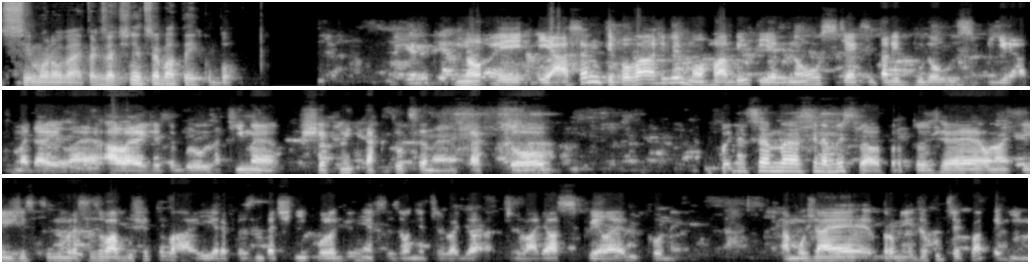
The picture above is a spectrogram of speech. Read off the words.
Simonové. Tak začně třeba ty, Kubo. No, já jsem typoval, že by mohla být jednou z těch, co tady budou sbírat medaile, ale že to budou zatím všechny takto cené, tak to úplně jsem si nemyslel, protože ona i Justine Vresezová Bušetová, její reprezentační kolegyně v sezóně předváděla, předváděla skvělé výkony. A možná je pro mě trochu překvapením,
